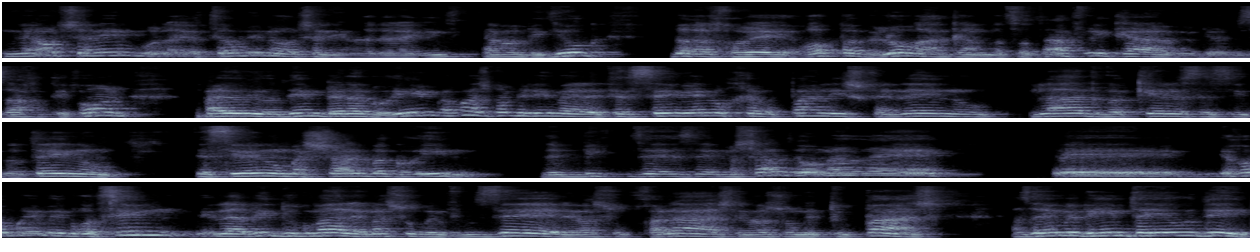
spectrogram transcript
מאות שנים, אולי יותר ממאות שנים, לא יודע להגיד כמה בדיוק, ברחבי אירופה ולא רק, גם בארצות אפריקה ובמזרח התיכון, חיו יהודים בין הגויים, ממש במילים האלה, תשימנו חרפה לשכנינו, לעג וקלס לסביבותינו, תשימנו משל בגויים. זה, זה, זה משל זה אומר אה, אה, איך אומרים, אם רוצים להביא דוגמה למשהו מבוזה, למשהו חלש, למשהו מטופש, אז היו מביאים את היהודי.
